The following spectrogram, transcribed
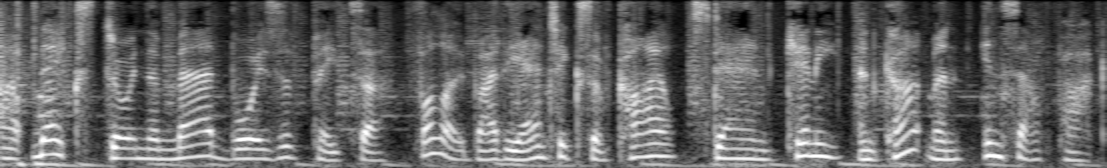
Up next, join the Mad Boys of Pizza, followed by the antics of Kyle, Stan, Kenny, and Cartman in South Park.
